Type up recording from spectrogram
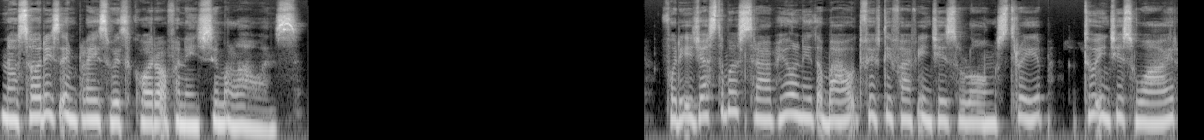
Now sew this in place with quarter of an inch seam allowance. For the adjustable strap, you'll need about 55 inches long strip 2 inches wide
